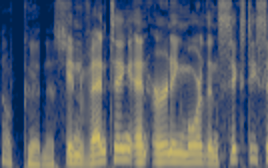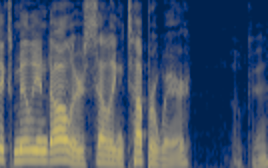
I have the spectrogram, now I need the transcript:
Oh goodness. inventing and earning more than $66 million selling Tupperware, Okay.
